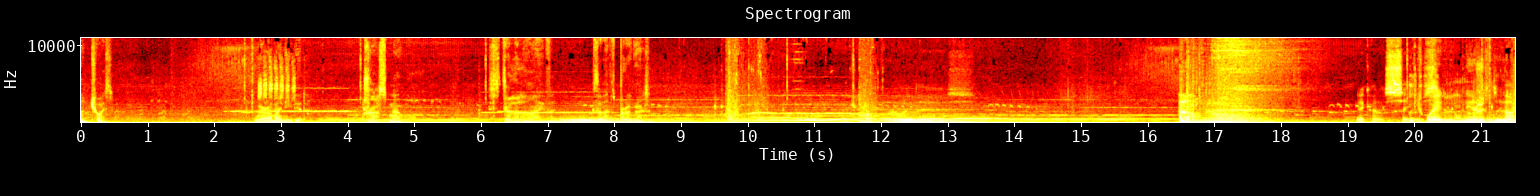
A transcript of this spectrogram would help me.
Excellent choice. Where am I needed? Trust no one. Still alive. So that's progress. They kind of see. Which way to the nearest light?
